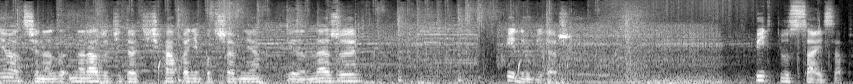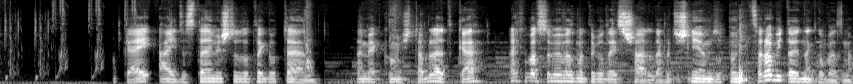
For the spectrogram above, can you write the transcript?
Nie ma co się na narażać i tracić HP niepotrzebnie. Jeden leży. I drugi też. Speed plus size up. Okej, a i dostałem jeszcze do tego ten. Tam jakąś tabletkę. Ale chyba sobie wezmę tego Dice Sharda. Chociaż nie wiem zupełnie co robi, to jednak go wezmę.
